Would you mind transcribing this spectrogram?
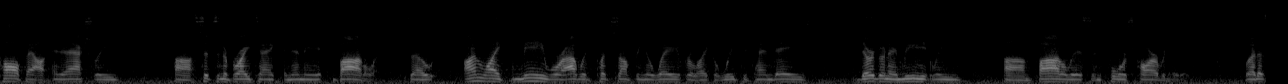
pulp out, and it actually uh, sits in a bright tank, and then they bottle it. So unlike me, where I would put something away for like a week to 10 days, they're going to immediately um, bottle this and force carbonate it. Let us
